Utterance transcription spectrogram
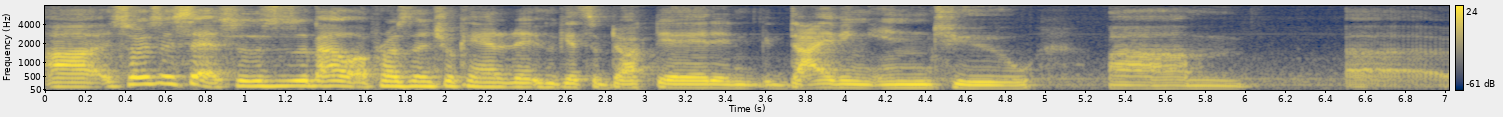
Uh, so as I said, so this is about a presidential candidate who gets abducted and diving into um, uh,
